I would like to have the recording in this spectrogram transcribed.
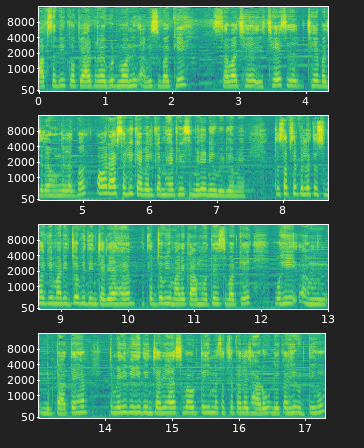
आप सभी को प्यार भरा गुड मॉर्निंग। अभी सुबह के सवा छः छः से छः बज रहे होंगे लगभग, और आप सभी का वेलकम है फिर से मेरे न्यू वीडियो में। तो सबसे पहले तो सुबह की हमारी जो भी दिनचर्या है मतलब जो भी हमारे काम होते हैं सुबह के, वही हम निपटाते हैं। तो मेरी भी यही दिनचर्या है। सुबह उठते ही मैं सबसे पहले झाड़ू लेकर ही उठती हूँ।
